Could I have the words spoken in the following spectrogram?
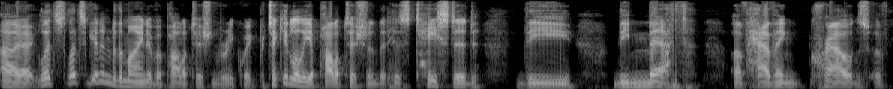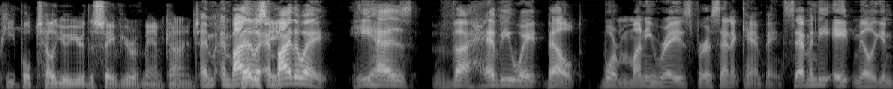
uh, let's let's get into the mind of a politician very quick, particularly a politician that has tasted the the meth of having crowds of people tell you you're the savior of mankind. and and by That the way, and a- by the way, he has the heavyweight belt for money raised for a Senate campaign. $78 million,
